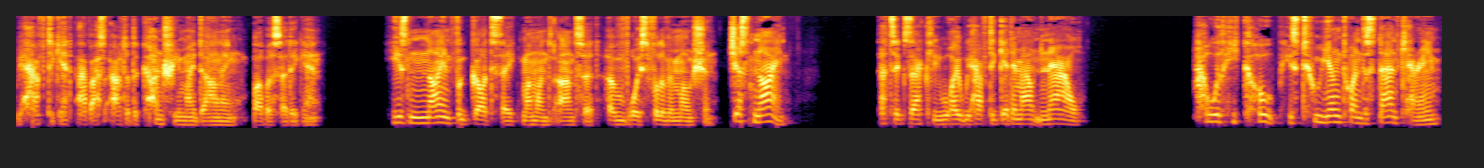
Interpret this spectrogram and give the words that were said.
We have to get Abbas out of the country, my darling, Baba said again. He's nine, for God's sake, Maman answered, her voice full of emotion. Just nine. That's exactly why we have to get him out now. How will he cope? He's too young to understand, Karim.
